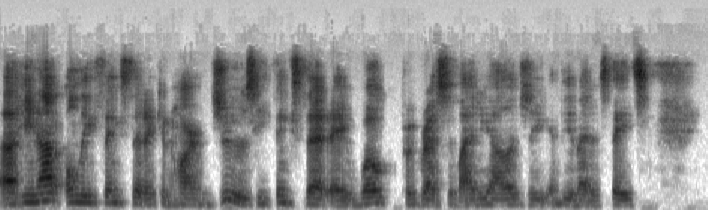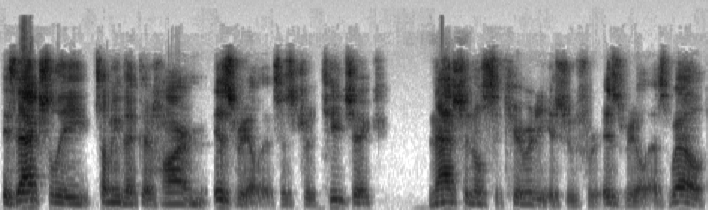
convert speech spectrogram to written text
uh, he not only thinks that it can harm Jews, he thinks that a woke progressive ideology in the United States is actually something that could harm Israel. It's a strategic national security issue for Israel as well.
